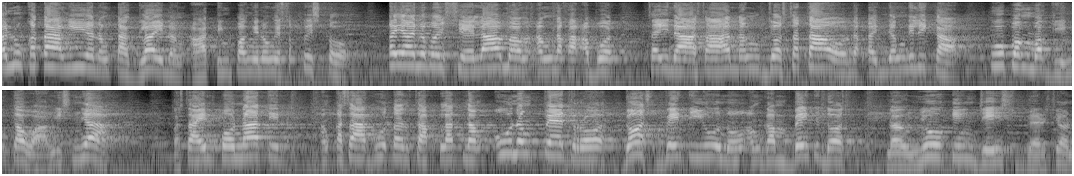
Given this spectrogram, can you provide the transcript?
Anong katangian ang taglay ng ating Panginoong Yeso Kristo? Kaya naman siya lamang ang nakaabot sa inaasahan ng Diyos sa tao na kanyang nilikha upang maging kawangis niya. Basahin po natin ang kasagutan sa aklat ng unang Pedro 2.21 hanggang 22 ng New King James Version.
